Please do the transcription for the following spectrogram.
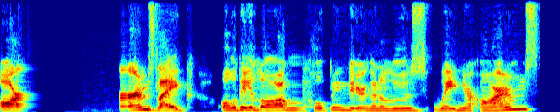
arms like all day long hoping that you're gonna lose weight in your arms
